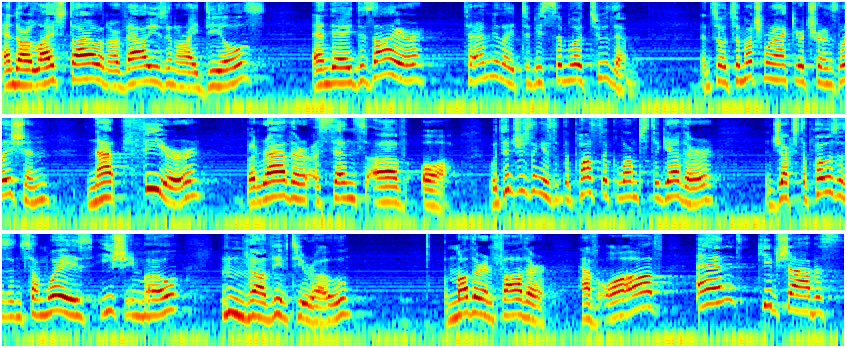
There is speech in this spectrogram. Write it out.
and our lifestyle and our values and our ideals and a desire to emulate, to be similar to them. And so it's a much more accurate translation, not fear, but rather a sense of awe. What's interesting is that the pasuk lumps together and juxtaposes in some ways Ishimo v'aviv tirau, mother and father have awe of, and keep Shabbos.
